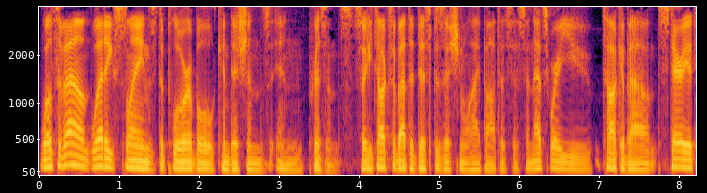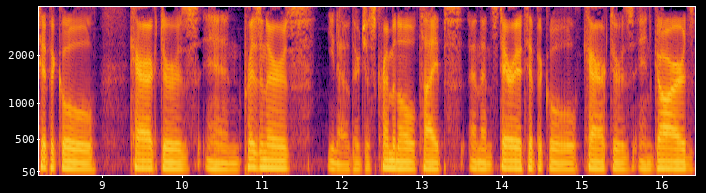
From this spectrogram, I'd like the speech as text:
Well, it's about what explains deplorable conditions in prisons. So he talks about the dispositional hypothesis, and that's where you talk about stereotypical characters in prisoners. You know, they're just criminal types, and then stereotypical characters in guards.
